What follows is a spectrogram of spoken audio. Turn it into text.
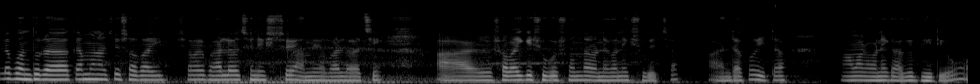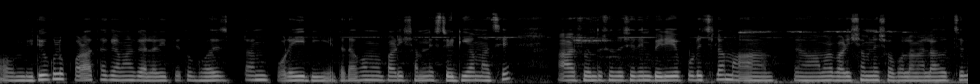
হ্যালো বন্ধুরা, কেমন আছো সবাই? সবাই ভালো আছো? নিশ্চয়ই আমিও ভালো আছি। আর সবাইকে শুভ সন্ধ্যার অনেক অনেক শুভেচ্ছা। আর দেখো, এটা আমার অনেক আগে ভিডিও। ভিডিওগুলো করা থাকে আমার গ্যালারিতে, তো ভয়েসটা আমি পরেই দিই। এটা দেখো, আমার বাড়ির সামনে স্টেডিয়াম আছে। আর সন্ধ্যে সন্ধ্যে সেদিন বেরিয়ে পড়েছিলাম। আমার বাড়ির সামনে সবলা মেলা হচ্ছিল।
